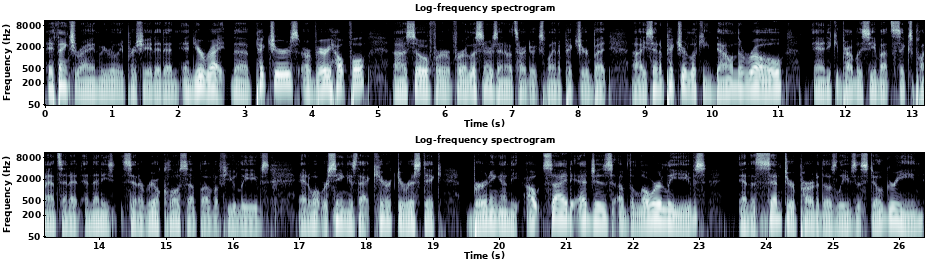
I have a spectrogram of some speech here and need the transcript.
Hey, thanks, Ryan. We really appreciate it. And and you're right. The pictures are very helpful. Uh, so for, for our listeners, I know it's hard to explain a picture, but uh, he sent a picture looking down the row and you can probably see about six plants in it. And then he sent a real close up of a few leaves. And what we're seeing is that characteristic burning on the outside edges of the lower leaves and the center part of those leaves is still green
